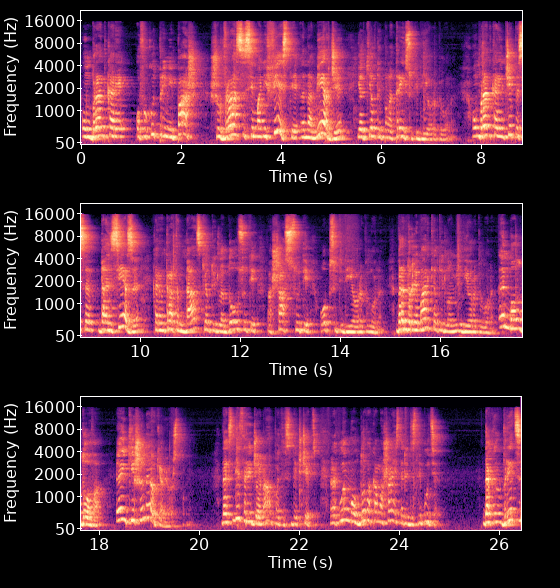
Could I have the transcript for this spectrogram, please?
Un brand care a făcut primii pași și vrea să se manifeste în a merge, el cheltuie până la 300 de euro pe lună. Un brand care începe să danseze, care a intrat în dans, cheltuie de la 200 la 600, 800 de euro pe lună. Brandurile mari cheltuie de la 1000 de euro pe lună. În Moldova, în Chișinău chiar eu aș spune. Dacă sunteți regional, poate sunt excepții. Dar în Moldova cam așa este redistribuția. Dacă vreți să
